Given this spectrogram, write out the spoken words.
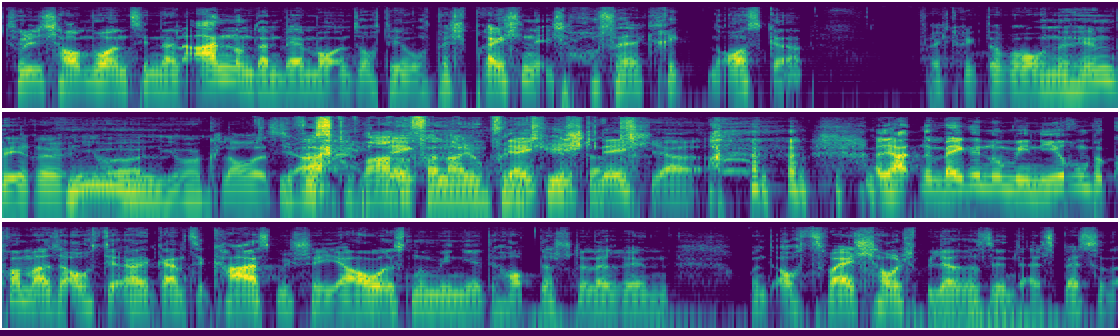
Natürlich schauen wir uns den dann an und dann werden wir uns auch den besprechen. Ich hoffe, er kriegt einen Oscar. Vielleicht kriegt er aber auch eine Himbeere, hm. lieber, lieber Klaus. Ihr ja, wisst, die wahre denk, Verleihung findet hier statt. Nicht, ja. also er hat eine Menge Nominierungen bekommen, also auch der ganze Cast, Michelle Yao ist nominierte Hauptdarstellerin und auch zwei Schauspielerinnen sind als beste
